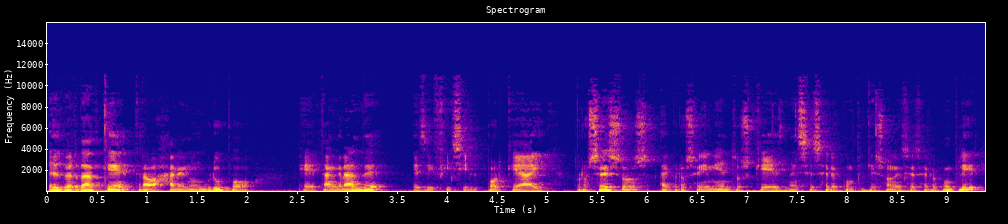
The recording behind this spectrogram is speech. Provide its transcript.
es verdad que trabajar en un grupo eh, tan grande es difícil porque hay procesos, hay procedimientos que es necesario cumplir, que son necesarios cumplir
